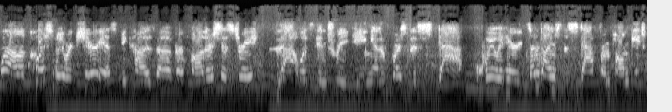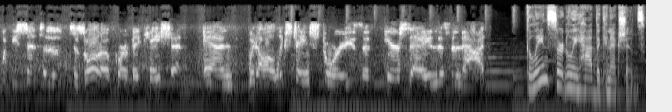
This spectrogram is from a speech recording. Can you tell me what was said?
Well, of course, we were curious because of her father's history. That was intriguing. And of course, the staff, we would hear sometimes the staff from Palm Beach would be sent to, to Zorro for a vacation and we'd all exchange stories and hearsay and this and that. Ghislaine certainly had the connections.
